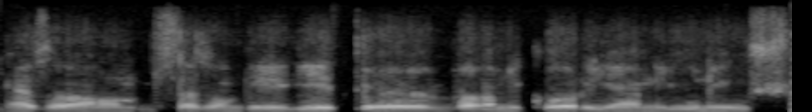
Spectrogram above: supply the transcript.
ez a szezon végét valamikor ilyen június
